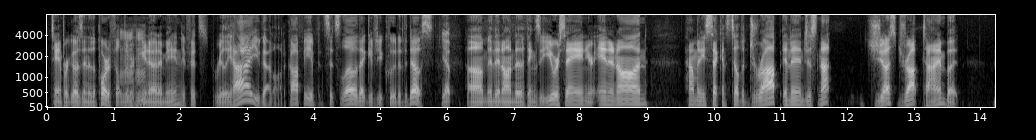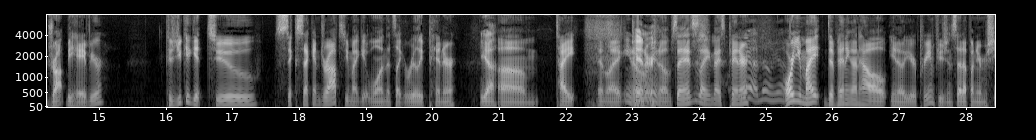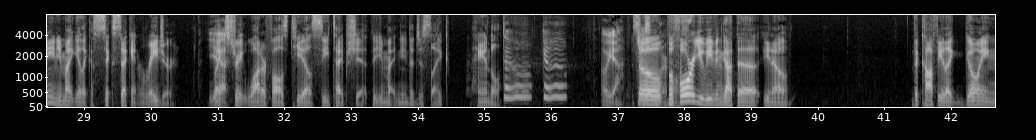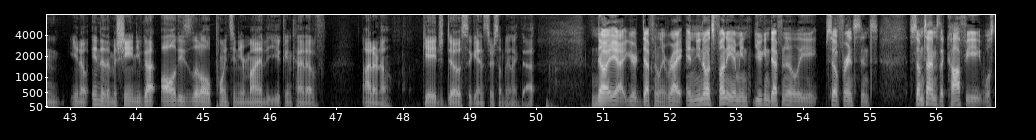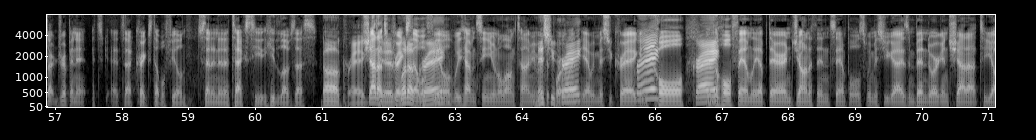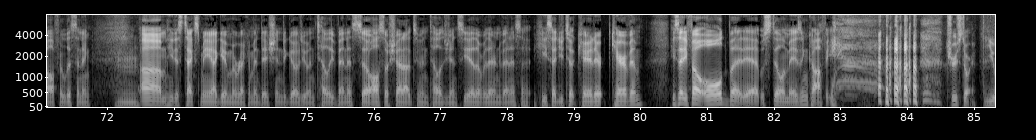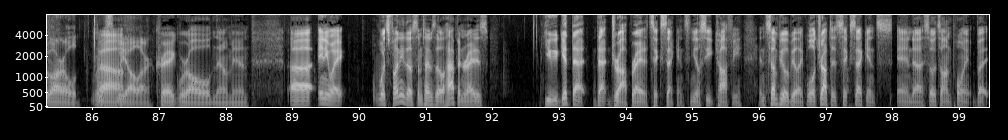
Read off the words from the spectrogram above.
tamper goes into the portafilter. Mhm. You know what I mean? If it's really high, you got a lot of coffee. If it sits low, that gives you a clue to the dose. Yep. Um, and then on to the things that you were saying, you're in and on. How many seconds till the drop, and then just not just drop time, but drop behavior. Because you could get two six second drops. You might get one that's like really pinner, yeah um, tight, and like you know, Pinner. you know what I'm saying? It's just like nice pinner. yeah no yeah Or you might, depending on how you know your pre-infusion set up on your machine, you might get like a six second rager, yeah like straight waterfalls TLC type shit that you might need to just like handle. Oh yeah. So before you've even got the you know the coffee like going you know into the machine, you've got all these little points in your mind that you can kind of I don't know gauge dose against or something like that. No, yeah, you're definitely right. And you know it's funny? I mean, you can definitely. So, for instance, sometimes the coffee will start dripping it. It's it's uh, Craig Stubblefield sending in a text. He he loves us. Oh, Craig. Shout out to. Craig what Stubblefield. Craig? We haven't seen you in a long time. You Miss moved to you, Portland. Craig. Yeah, we miss you, Craig, Craig. and Cole and the whole family up there, and Jonathan Samples. We miss you guys and Ben Dorgan. Shout out to y'all for listening. Mm. Um, he just texted me. I gave him a recommendation to go to Intelli Venice. So also shout out to Intelligentsia over there in Venice. Uh, he said you took care care of him. He said he felt old, but it was still amazing coffee. True story. You are old. Ah. we all are. Craig, we're all old now, man. Uh, anyway, what's funny though, sometimes that'll happen, right? Is you could get that that drop right at six seconds, and you'll see coffee, and some people will be like, "Well, it dropped at six seconds, and uh, so it's on point," but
